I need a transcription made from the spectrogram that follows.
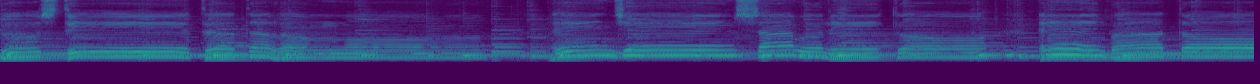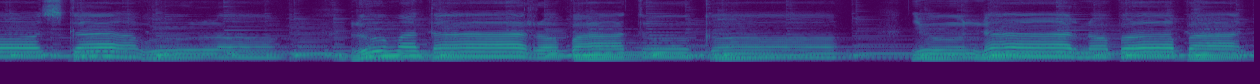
Gusti tetelemo enjing sabenika ing batos kawula. Lumantar patuko. Nyunarno pepadang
